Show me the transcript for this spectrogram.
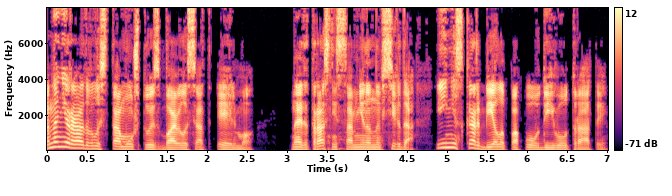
Она не радовалась тому, что избавилась от Эльмо. На этот раз, несомненно, навсегда. И не скорбела по поводу его утраты.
